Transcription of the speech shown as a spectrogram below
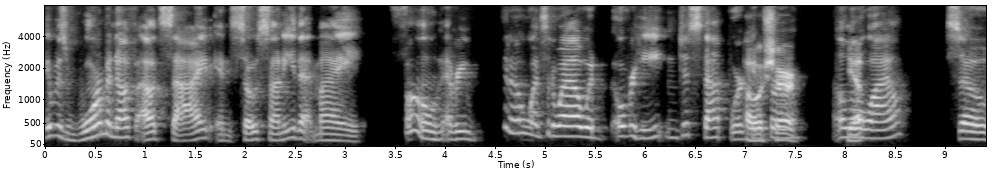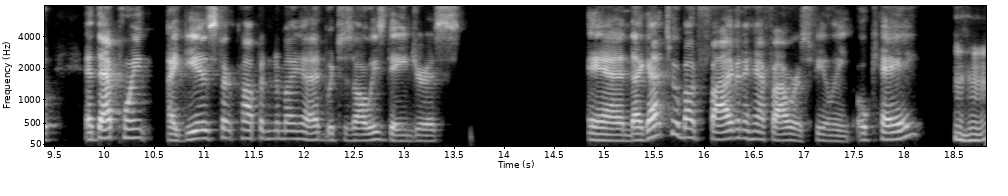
it was warm enough outside and so sunny that my phone every, you know, once in a while would overheat and just stop working Oh, for sure. a little Yep. while. So at that point, ideas start popping into my head, which is always dangerous. And I got to about five and a half hours feeling okay hmm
